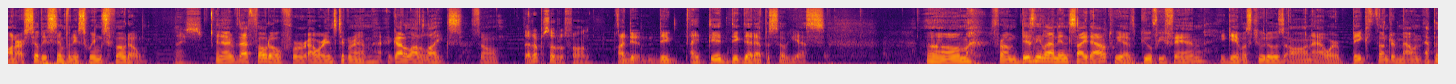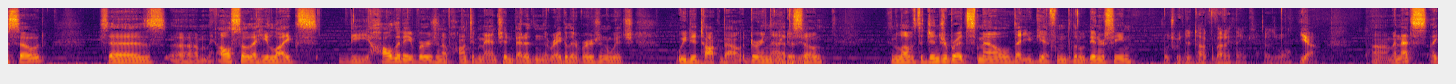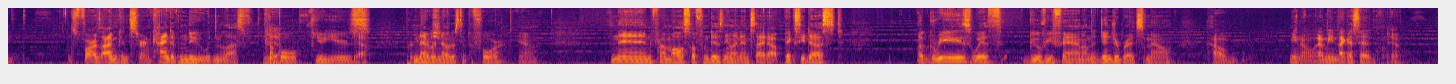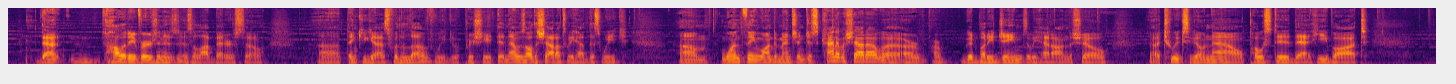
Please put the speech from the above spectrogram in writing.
on our Silly Symphony Swings photo. Nice. And I have that photo for our Instagram. I got a lot of likes, so That episode was fun. I did dig. I did dig that episode. Yes. Um, from Disneyland Inside Out, we have Goofy Fan. He gave us kudos on our Big Thunder Mountain episode. Says um, also that he likes the holiday version of Haunted Mansion better than the regular version, which we did talk about during that We did, yeah. And loves the gingerbread smell that you get from the little dinner scene. Which we did talk about, I think, as well. Yeah. Um, and that's, I, as far as I'm concerned, kind of new within the last Yeah. couple few years. Yeah. Pretty Never recent. noticed it before. Yeah. And then from also from Disneyland Inside Out, Pixie Dust agrees with Goofy Fan on the gingerbread smell. How, you know, I mean, like I said, Yeah. that holiday version is, is a lot better. So uh, thank you guys for the love. We do appreciate that. And that was all the shout outs we had this week. Um, one thing we wanted to mention, just kind of a shout out, uh, our, our good buddy James that we had on the show uh, two weeks ago now posted that he bought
